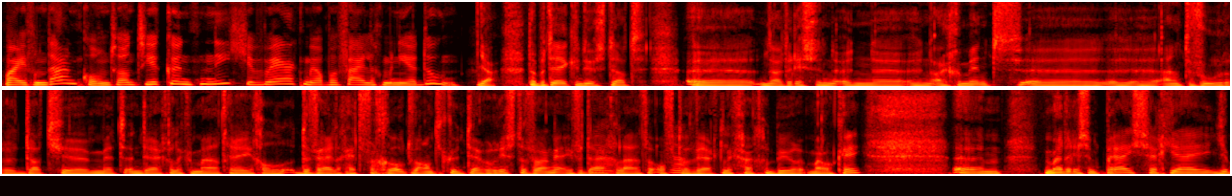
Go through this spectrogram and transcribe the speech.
waar je vandaan komt. Want je kunt niet je werk meer op een veilige manier doen. Ja, dat betekent dus dat. Uh, nou, er is een, een, een argument uh, aan te voeren dat je met een dergelijke maatregel de veiligheid vergroot. Want je kunt terroristen vangen, even daar gelaten of dat werkelijk gaat gebeuren, maar oké. Okay. Um, maar er is een prijs, zeg jij. Je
